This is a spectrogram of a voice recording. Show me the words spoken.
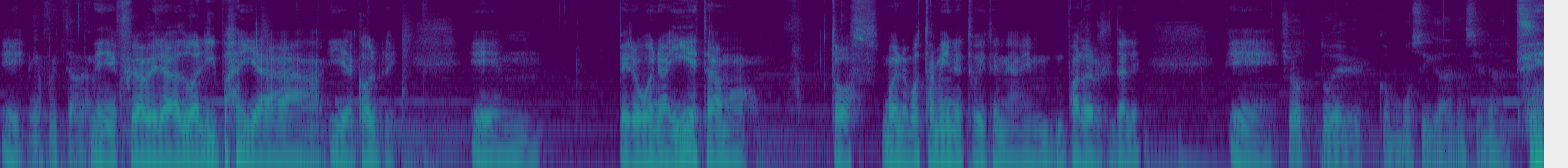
Eh, también fuiste a ver. eh, fui a ver a Dua Lipa y a, y a Coldplay. Eh, pero bueno, ahí estábamos todos. Bueno, vos también estuviste en, en un par de recitales. Eh, Yo estuve con música nacional. sí,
